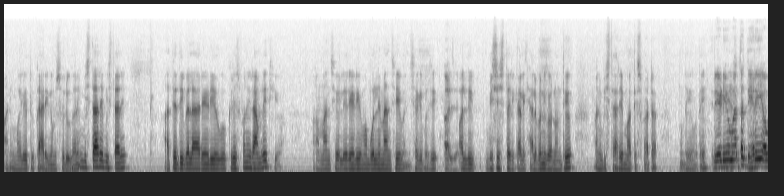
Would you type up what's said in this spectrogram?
अनि मैले त्यो कार्यक्रम सुरु गरेँ। बिस्तारै बिस्तारै। त्यति बेला रेडियोको क्रेज पनि राम्रै थियो। मान्छेहरूले रेडियोमा बोल्ने मान्छे भनिसकेपछि अलि विशेष तरिकाले ख्याल पनि गर्नुहुन्थ्यो। अनि बिस्तारै म त्यसबाट हुँदै हुँदै। रेडियोमा त धेरै अब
